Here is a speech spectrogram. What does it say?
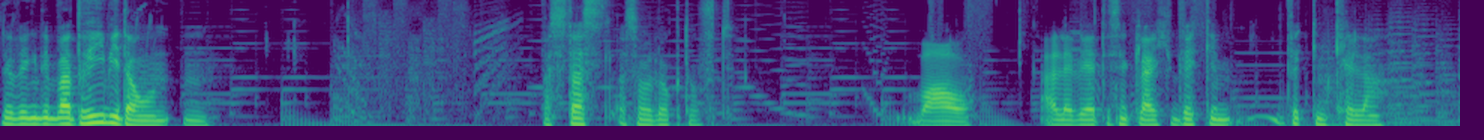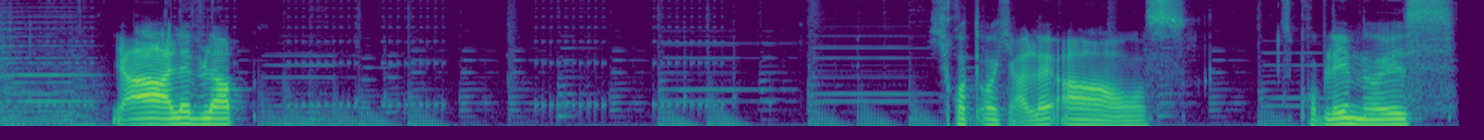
Nur wegen dem Vadribi da unten. Was ist das? Achso, Lockduft. Wow. Alle Werte sind gleich weg im, weg im Keller. Ja, Level up. Ich rott euch alle aus. Das Problem nur ist,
